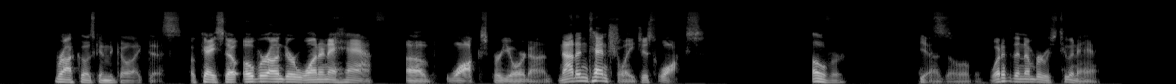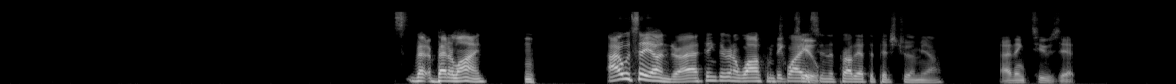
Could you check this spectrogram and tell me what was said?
Rocco is going to go like this. Okay, so over under one and a half of walks for Yordan, not intentionally, just walks. Over. Yes. I'll go over. What if the number was two and a half? Better, better line. I would say under. I think they're going to walk him twice, two. and they probably have to pitch to him. Yeah, I think two's it.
